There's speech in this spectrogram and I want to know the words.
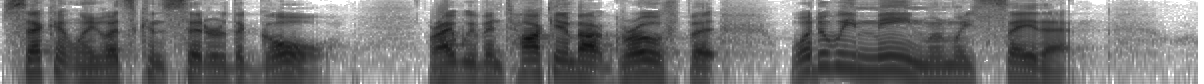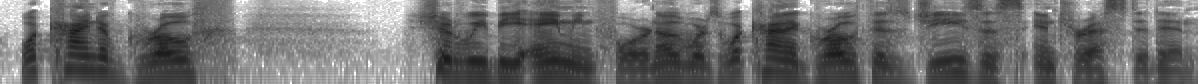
Secondly, let's consider the goal. Right? We've been talking about growth, but what do we mean when we say that? What kind of growth should we be aiming for? In other words, what kind of growth is Jesus interested in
